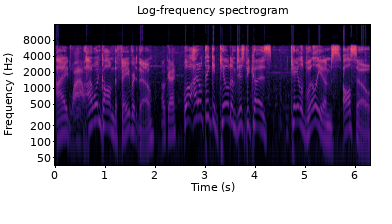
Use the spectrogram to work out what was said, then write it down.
I wow. I wouldn't call him the favorite though. Okay. Well, I don't think it killed him just because Caleb Williams also.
